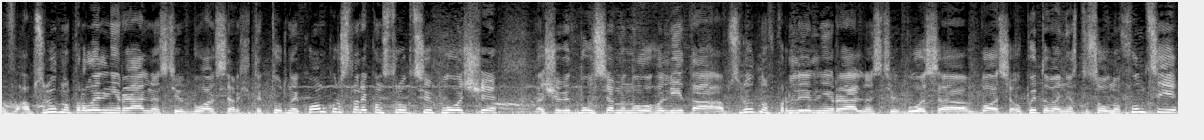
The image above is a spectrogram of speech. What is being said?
в абсолютно паралельній реальності відбувався архітектурний конкурс на реконструкцію площі, що відбувся минулого літа. Абсолютно в паралельній реальності відбулося, відбулося опитування стосовно функції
